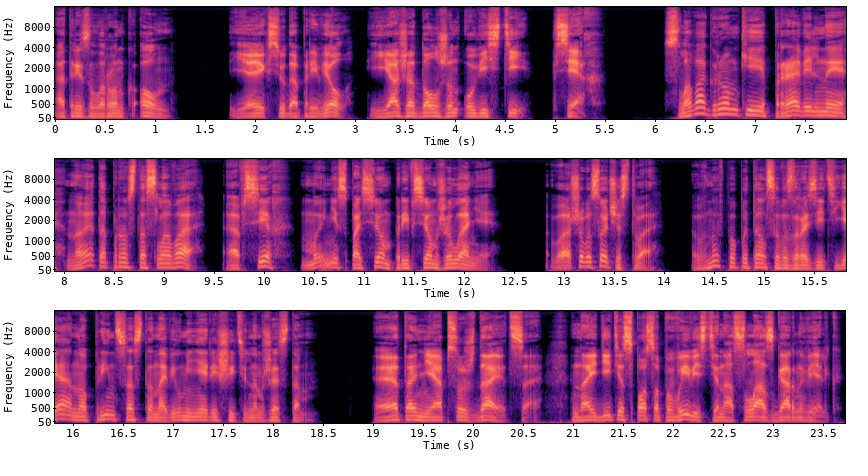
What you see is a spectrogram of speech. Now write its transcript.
отрезал Ронг Олн. «Я их сюда привел, я же должен увести всех». Слова громкие, правильные, но это просто слова, а всех мы не спасем при всем желании. «Ваше Высочество», — вновь попытался возразить я, но принц остановил меня решительным жестом. «Это не обсуждается. Найдите способ вывести нас, Лас Гарнвельк.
